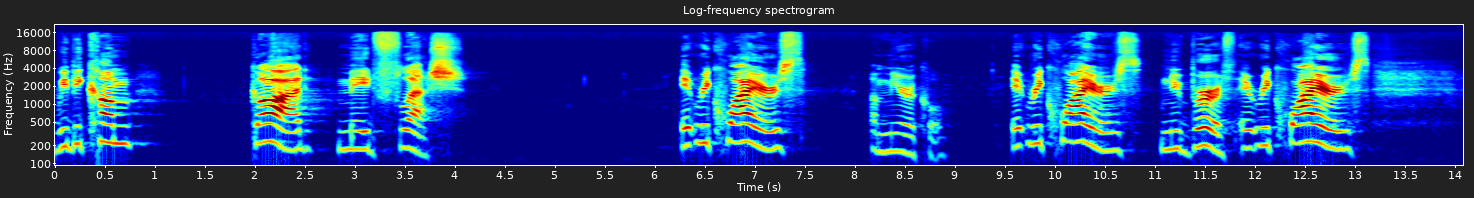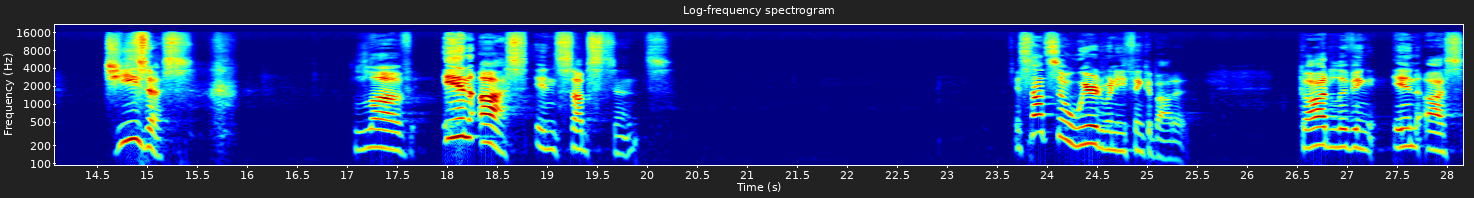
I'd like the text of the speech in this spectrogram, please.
We become God made flesh. It requires a miracle. It requires new birth. It requires Jesus, love in us in substance. It's not so weird when you think about it. God living in us,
